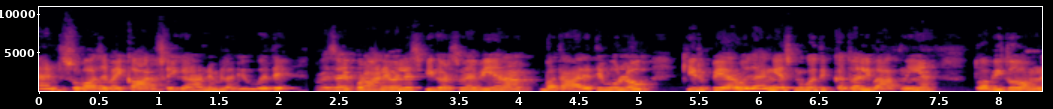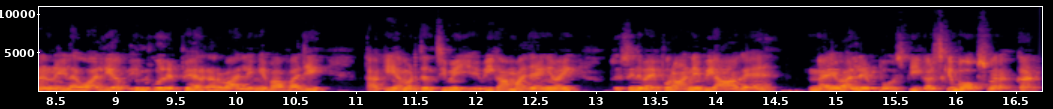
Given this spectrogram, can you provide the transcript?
एंड सुबह से भाई कार सही कराने में लगे हुए थे. वैसे भाई पुराने वाले स्पीकर्स में भी है ना बता रहे थे वो लोग कि रिपेयर हो जाएँगे इसमें कोई दिक्कत वाली बात नहीं है. तो अभी तो हमने नहीं लगवा ली अब इनको रिपेयर करवा लेंगे पापा जी ताकि इमरजेंसी में ये भी काम आ जाएँगे भाई. तो इसलिए भाई पुराने भी आ गए हैं नए वाले स्पीकर्स के बॉक्स में रखकर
